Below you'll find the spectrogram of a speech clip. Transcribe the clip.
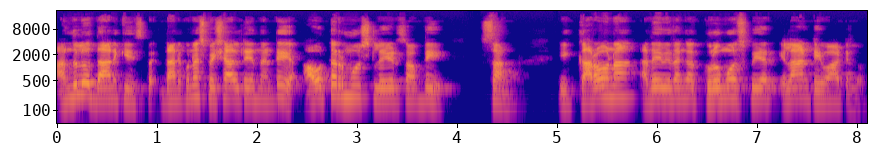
అందులో దానికి స్పె- దానికి ఉన్న స్పెషాలిటీ ఏంటంటే outermost layers of the sun. ఈ కరోనా అదేవిధంగా క్రోమోస్ఫియర్ ఇలాంటి వాటిలో.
